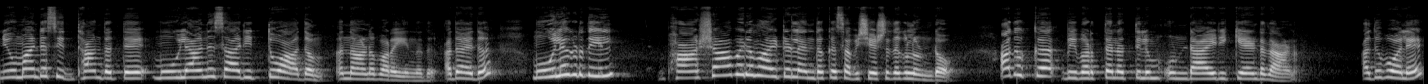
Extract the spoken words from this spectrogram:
ന്യൂമാന്റെ സിദ്ധാന്തത്തെ മൂലാനുസാരിത്വവാദം എന്നാണ് പറയുന്നത്. അതായത് മൂലകൃതിയിൽ ഭാഷാപരമായിട്ടുള്ള എന്തൊക്കെ സവിശേഷതകളുണ്ടോ അതൊക്കെ വിവർത്തനത്തിലും ഉണ്ടായിരിക്കേണ്ടതാണ്. അതുപോലെ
